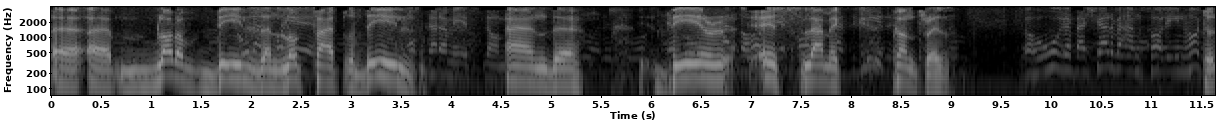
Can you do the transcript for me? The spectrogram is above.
a uh, uh, lot of deals and lot types of deals. And uh, dear Islamic countries, to,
